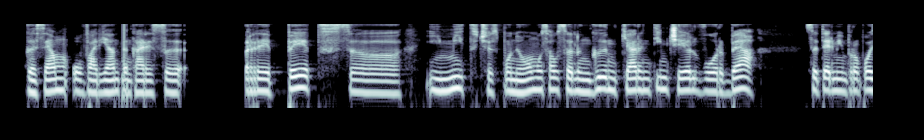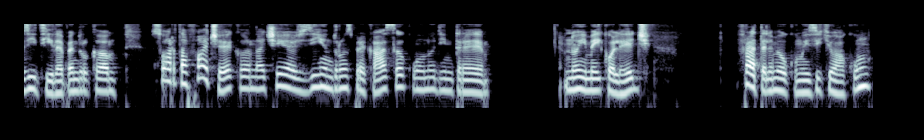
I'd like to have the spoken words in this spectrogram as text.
găseam o variantă în care să repet, să imit ce spune omul sau să-l îngând chiar în timp ce el vorbea să termin propozițiile, pentru că soarta face că în aceeași zi, în drum spre casă, cu unul dintre noi mei colegi, fratele meu, cum îi zic eu acum,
